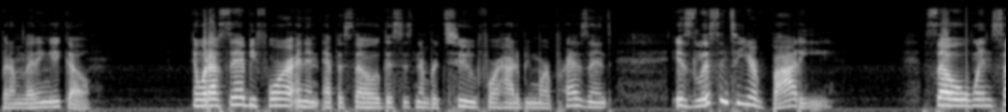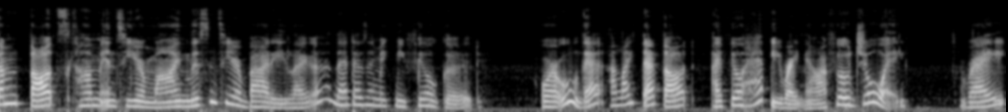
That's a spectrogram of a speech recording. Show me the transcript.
But I'm letting it go. And what I've said before in an episode, this is number two for how to be more present, is listen to your body. So when some thoughts come into your mind, listen to your body. Like, oh, that doesn't make me feel good. Or, oh, that I like that thought. I feel happy right now. I feel joy, right?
